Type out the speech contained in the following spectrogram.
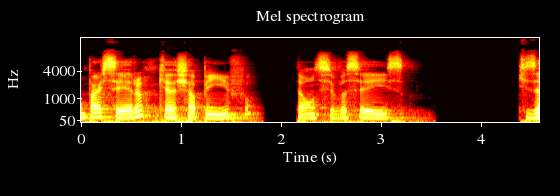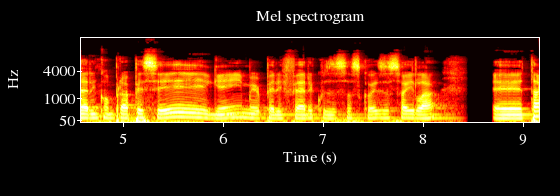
Um parceiro, que é a Shopping Info. Então, se vocês quiserem comprar PC, gamer, periféricos, essas coisas, é só ir lá. É, tá,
